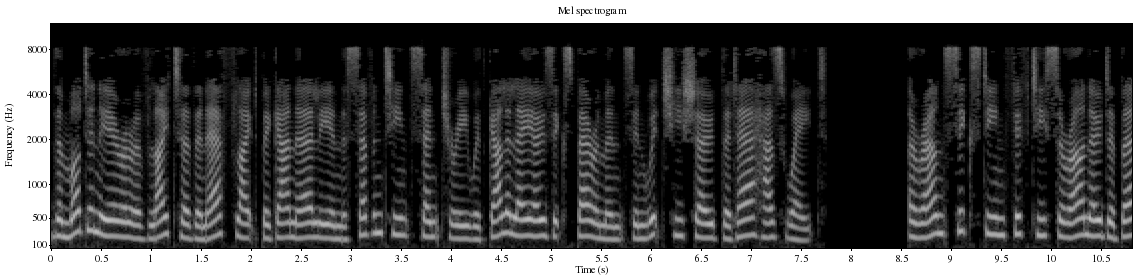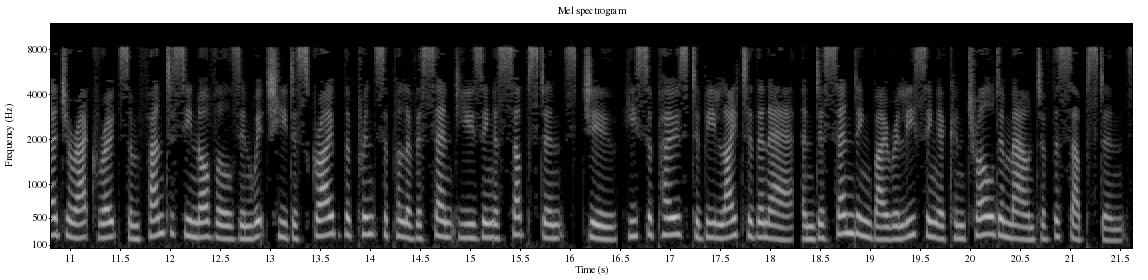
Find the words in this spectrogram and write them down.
The modern era of lighter-than-air flight began early in the 17th century with Galileo's experiments in which he showed that air has weight. Around 1650 Cyrano de Bergerac wrote some fantasy novels in which he described the principle of ascent using a substance dew he supposed to be lighter than air, and descending by releasing a controlled amount of the substance.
